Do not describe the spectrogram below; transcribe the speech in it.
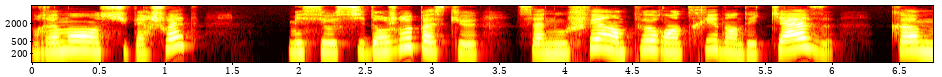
vraiment super chouettes. Mais c'est aussi dangereux parce que ça nous fait un peu rentrer dans des cases comme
